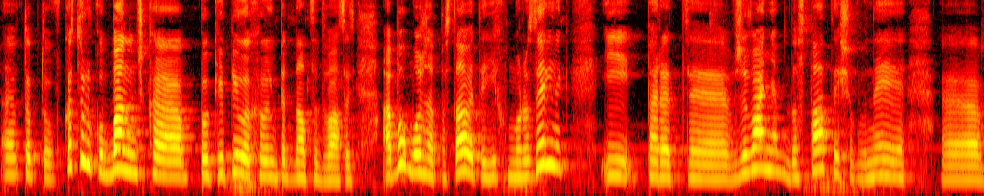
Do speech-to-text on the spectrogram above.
Е, тобто в каструльку баночка покипіла хвилин 15-20. Або можна поставити їх в морозильник і перед е, вживанням достати, щоб вони е,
